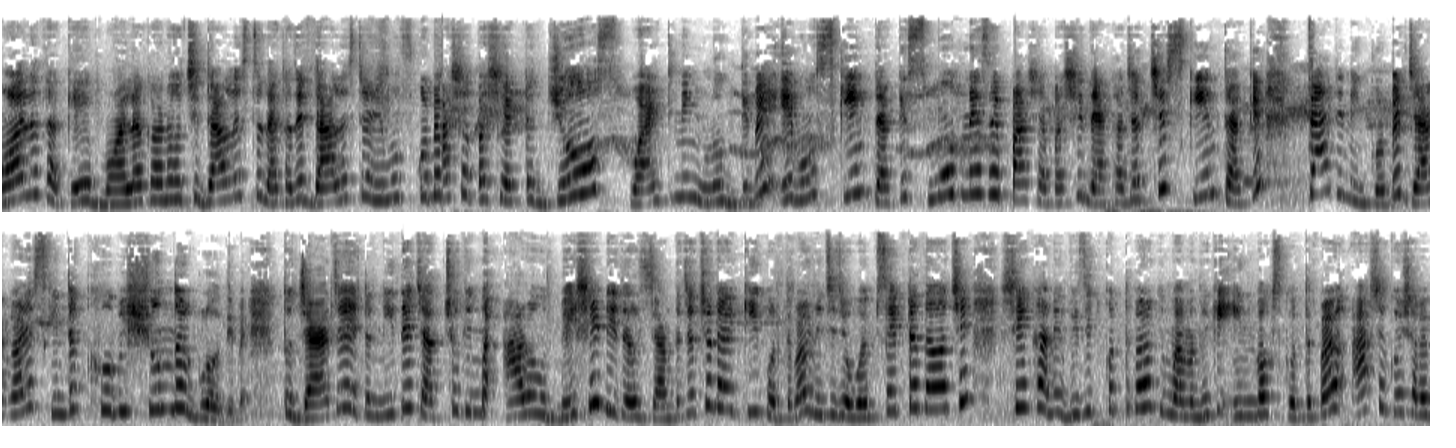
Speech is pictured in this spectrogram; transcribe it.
ময়লা থাকে, ময়লার কারণে হচ্ছে ডালনেসটা দেখা যায়, ডালনেসটা রিমুভ করবে, পাশাপাশি একটা জোস হোয়াইটেনিং লুক দিবে এবং স্কিনটাকে স্মুথনেসের পাশাপাশি দেখা যাচ্ছে স্কিনটাকে টাইটেনিং করবে, যার কারণে স্কিনটা খুবই সুন্দর গ্লো দিবে। তো যারা যারা এটা নিতে চাচ্ছ কিংবা আরও বেশি ডিটেলস জানতে চাচ্ছ, তারা কি করতে পারো? নিচে যে ওয়েবসাইটটা দেওয়া আছে, সেখানে ভিজিট করতে পারো কিংবা আমাদেরকে ইনবক্স করতে পারো। আশা করি সবাই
